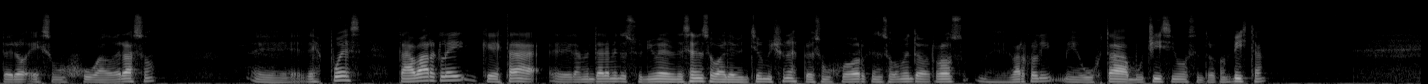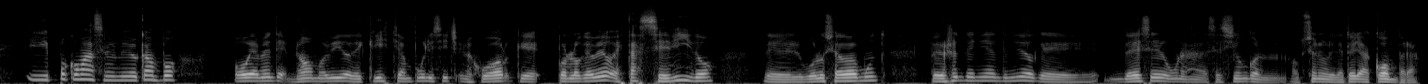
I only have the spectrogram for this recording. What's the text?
pero es un jugadorazo. Eh, después está Barclay, que está eh, lamentablemente su nivel en descenso, vale 21 millones, pero es un jugador que en su momento, Ross eh, Barclay, me gustaba muchísimo, centrocampista. Y poco más en el medio campo. Obviamente no me olvido de Christian Pulisic, el jugador que por lo que veo está cedido del Borussia Dortmund. Pero yo tenía entendido que debe ser una sesión con opción obligatoria a compra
